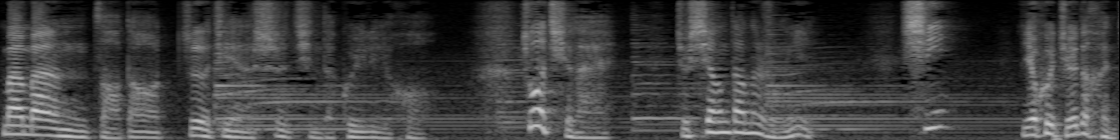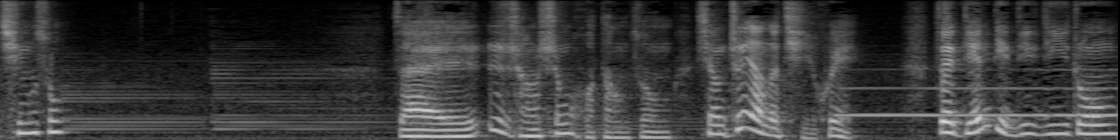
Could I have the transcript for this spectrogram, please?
慢慢找到这件事情的规律后，做起来就相当的容易，心。也会觉得很轻松。在日常生活当中，像这样的体会，在点点滴滴中，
